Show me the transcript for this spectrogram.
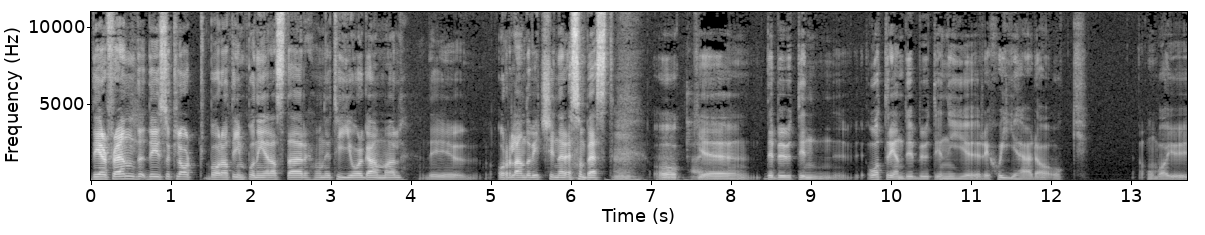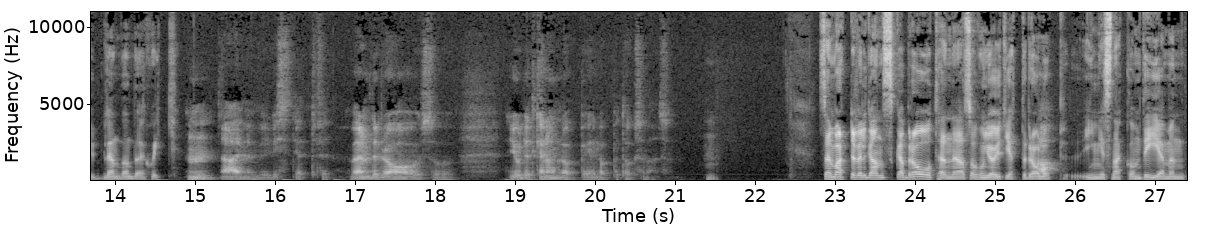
Dear Friend, det är såklart bara att imponeras där. Hon är tio år gammal. Det är Orlando Vici när det är som bäst. Mm. Och eh, debut i, återigen debut i en ny regi här då och hon var ju i bländande skick. Mm. Nej men visst, jättefint. Värmde bra och så gjorde ett kanonlopp i loppet också. Alltså. Mm. Sen vart det väl ganska bra åt henne, alltså hon gör ju ett jättebra ja. lopp, inget snack om det, men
